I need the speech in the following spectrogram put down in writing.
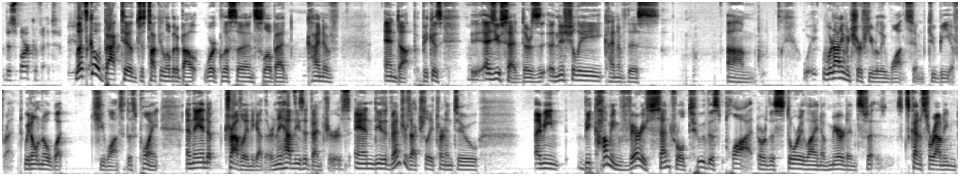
the spark of it. Let's go back to just talking a little bit about where Glissa and Slobad kind of end up because, as you said, there's initially kind of this. Um, we're not even sure if she really wants him to be a friend. We don't know what she wants at this point, and they end up traveling together, and they have these adventures, and these adventures actually turn into, I mean, becoming very central to this plot or this storyline of Mirrodin, s- s- kind of surrounding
